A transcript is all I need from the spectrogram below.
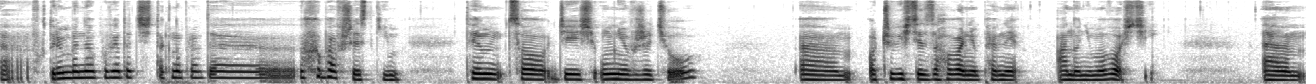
e, w którym będę opowiadać tak naprawdę chyba wszystkim. Tym, co dzieje się u mnie w życiu, um, oczywiście z zachowaniem pewnej anonimowości. Um,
